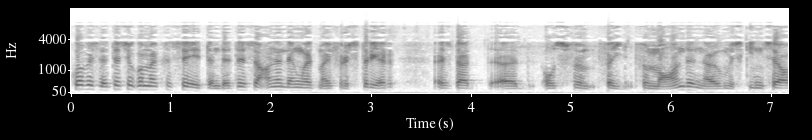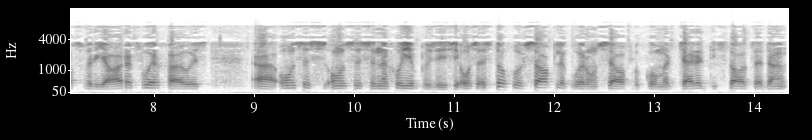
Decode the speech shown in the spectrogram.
Kobus, dit is hoekom ek gesê het en dit is 'n ander ding wat my frustreer is dat uh, ons vir, vir vir maande nou, miskien selfs vir jare voorgehou is uh, ons is ons is in 'n goeie posisie. Ons is tog hoofsaaklik oor onsself bekommerd. Charity staats het dan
